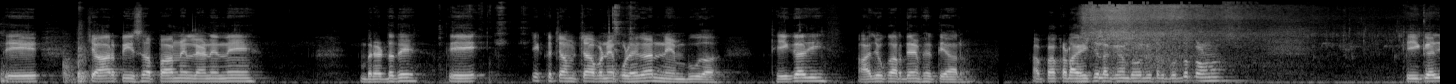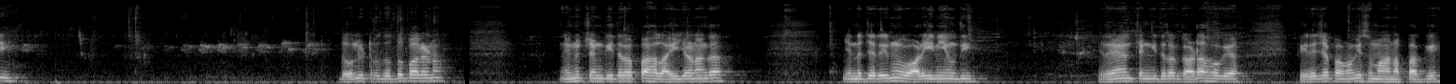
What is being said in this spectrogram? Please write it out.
ਤੇ ਚਾਰ ਪੀਸ ਆਪਾਂ ਨੇ ਲੈਣੇ ਨੇ ਬ੍ਰੈਡ ਦੇ ਤੇ ਇੱਕ ਚਮਚਾ ਆਪਣੇ ਕੋਲ ਹੈਗਾ ਨਿੰਬੂ ਦਾ। ਠੀਕ ਆ ਜੀ? ਆਜੋ ਕਰਦੇ ਆਂ ਫਿਰ ਤਿਆਰ। ਆਪਾਂ ਕੜਾਹੀ 'ਚ ਲੱਗੇ ਹਾਂ 2 ਲੀਟਰ ਦੁੱਧ ਪਾਉਣਾ। ਠੀਕ ਹੈ ਜੀ? 2 ਲੀਟਰ ਦੁੱਧ ਪਾ ਲੈਣਾ। ਇਹਨੂੰ ਚੰਗੀ ਤਰ੍ਹਾਂ ਆਪਾਂ ਹਲਾਈ ਜਾਣਾਗਾ। ਜਿੰਨਾ ਚਿਰ ਇਹਨੂੰ ਉਬਾਲੀ ਨਹੀਂ ਆਉਂਦੀ। ਰਹਿਣ ਚੰਗੀ ਤਰ੍ਹਾਂ ਗਾੜਾ ਹੋ ਗਿਆ। ਫਿਰ ਇਹ 'ਚ ਪਾਵਾਂਗੇ ਸਮਾਨ ਆਪਾਂ ਅੱਗੇ।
